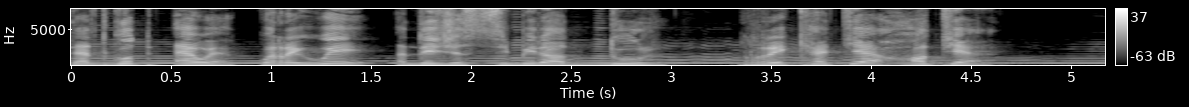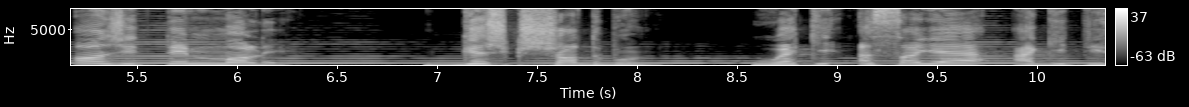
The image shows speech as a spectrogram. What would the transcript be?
تدگوت اوه کوری وی ادیج سیبیرا دور ریکتیه هاتیه آنجی تیم مالی گشک شاد بون وەکی ئەسایە ئەگیتی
